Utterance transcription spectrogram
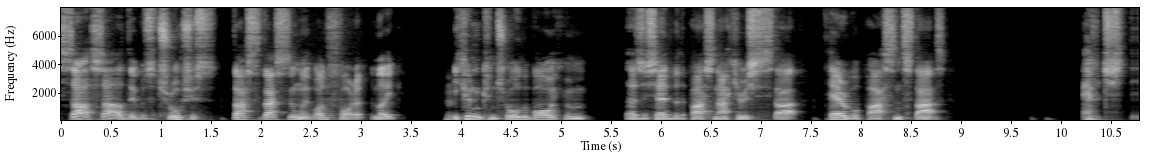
Saturday was atrocious. That's that's the only word for it. Like he hmm. couldn't control the ball. He couldn't, as you said, with the passing accuracy stat, terrible passing stats. Just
